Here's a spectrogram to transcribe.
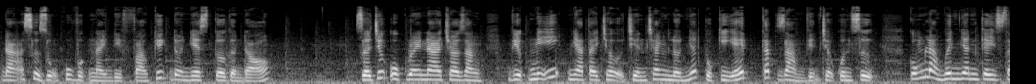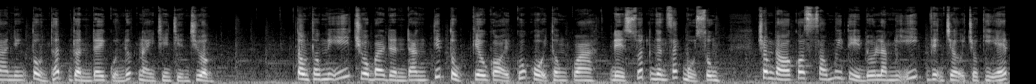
đã sử dụng khu vực này để pháo kích Donetsk gần đó. Giới chức Ukraine cho rằng việc Mỹ, nhà tài trợ chiến tranh lớn nhất của Kiev, cắt giảm viện trợ quân sự cũng là nguyên nhân gây ra những tổn thất gần đây của nước này trên chiến trường. Tổng thống Mỹ Joe Biden đang tiếp tục kêu gọi Quốc hội thông qua đề xuất ngân sách bổ sung, trong đó có 60 tỷ đô la Mỹ viện trợ cho Kiev.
